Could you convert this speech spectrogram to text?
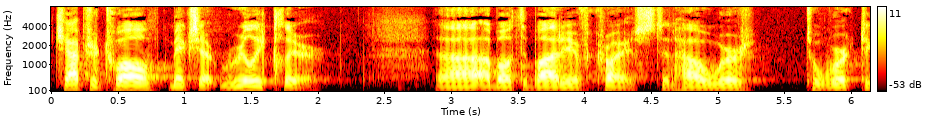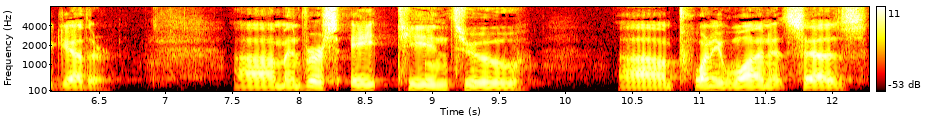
Chapter 12 makes it really clear uh, about the body of Christ and how we're to work together. Um, in verse 18 through um, 21, it says,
